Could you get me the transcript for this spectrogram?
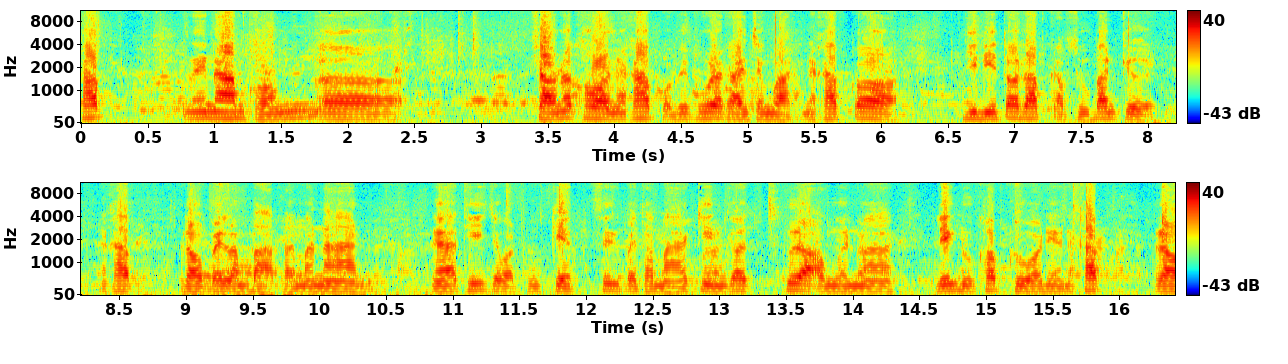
ครับ ในนามของออชาวนครนะครับผมเป็นผู้ว่าการจังหวัดนะครับ ก็ยินดีต้อนรับกลับสู่บ้านเกิดนะครับ เราไปลำบากกันมานานนะที่จังหวัดภูเก็ต ซึ่งไปทำมาหากินก็เพื่อเอาเงินมาเลี้ยงดูครอบครัวเนี่ยนะครับ เรา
